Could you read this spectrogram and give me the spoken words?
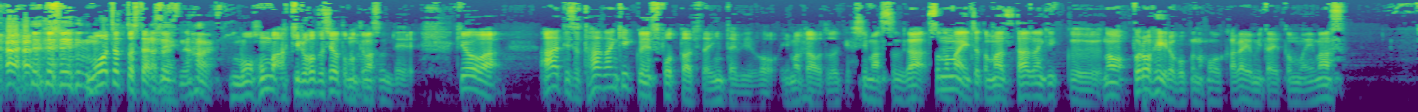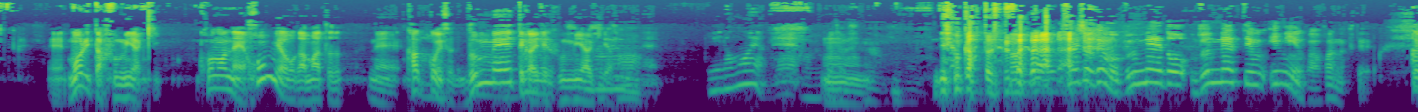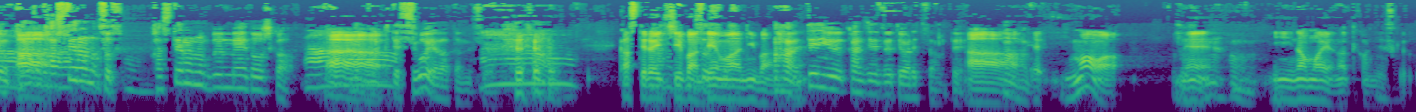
もうちょっとしたらねそうです、ね、はい。もうほんま飽きるほどしようと思ってますんで、今日はアーティストターザンキックにスポット当てたインタビューを今からお届けしますが、その前にちょっとまずターザンキックのプロフィールを僕の方から読みたいと思います。えー森田文明。このね、本名がまたね、かっこいいんですよね。文明って書いて文明やもんね。いい名前やね。うん よかったです。はい最初でも文明堂、文明っていう意味が分かんなくて。でもカステラの、そうカステラの文明堂しかあなくて、すごい嫌だったんですよ。あ カステラ1番、電話2番、はい。っていう感じでずっと言われてたので。ああ、今はね、いいい名前やなって感じですけど。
